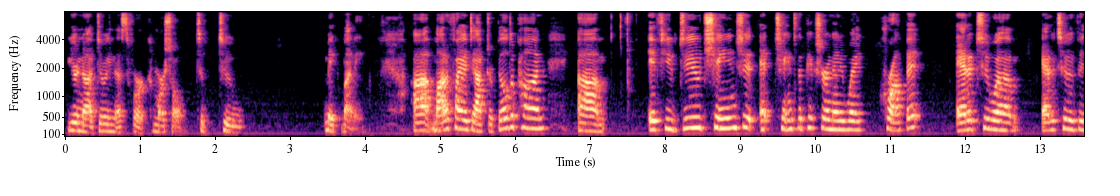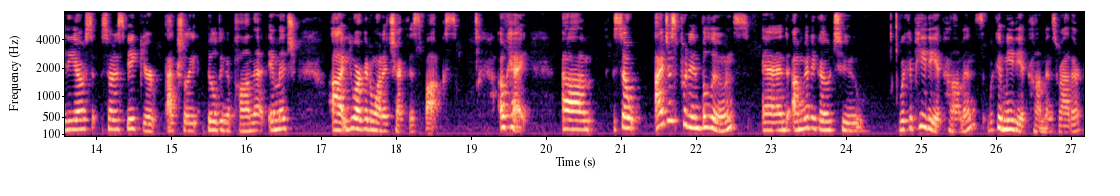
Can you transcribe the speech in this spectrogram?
you're not doing this for commercial to, to make money. Uh, modify, adapt, or build upon. Um, if you do change it, eh, change the picture in any way, crop it, add it to a add it to a video, so to speak. You're actually building upon that image. Uh, you are going to want to check this box. Okay, um, so I just put in balloons, and I'm going to go to Wikipedia Commons, Wikimedia Commons rather,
